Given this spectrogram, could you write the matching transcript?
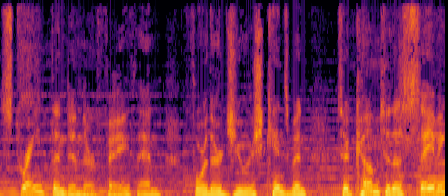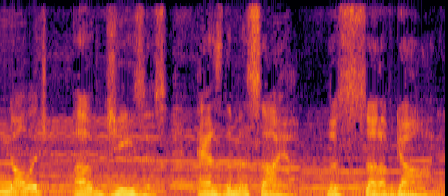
strengthened in their faith and for their Jewish kinsmen to come to the saving knowledge of Jesus as the Messiah, the Son of God.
